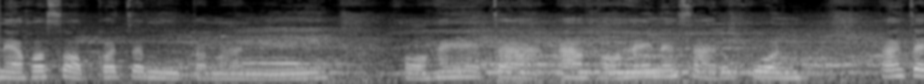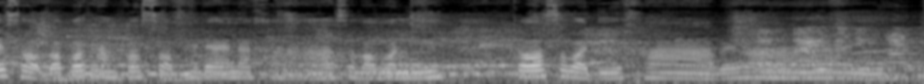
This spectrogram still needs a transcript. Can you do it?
แนวข้อสอบก็จะมีประมาณนี้ ขอให้อาจารย์อ่าขอให้นักศึกษาทุกคนตั้งใจสอบแล้วก็ทำข้อสอบให้ได้นะคะสำหรับวันนี้ก็สวัสดีค่ะ บ๊ายบาย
